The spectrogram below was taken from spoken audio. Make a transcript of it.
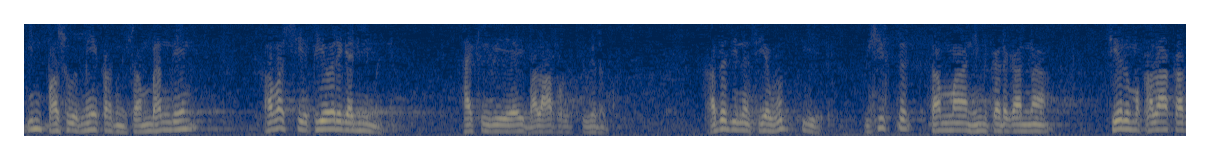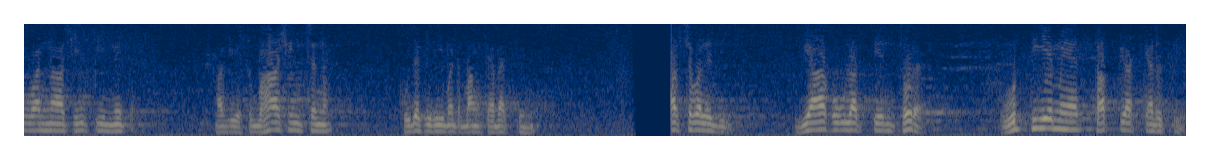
ඉන් පසුව මේ කරුණු සම්බන්ධයෙන් අවශ්‍ය පියවර ගැනීමට හැකි වේයයි බලාපොරොත්තු වෙනවා. අද දින සිය වෘත්තියේ විශිෂ්ට සම්මාන හිමි කර ගන්නා සියලුම කලාකරුවන් හා ශිල්පීන් වෙත මගේ සුභාශිංසන පුද කිරීමට මම කැමැත්තෙමි. වර්ෂවලදී ව්‍යාකූලත්වයෙන් තොර වෘත්තීයමය තත්වයක් යටතේ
